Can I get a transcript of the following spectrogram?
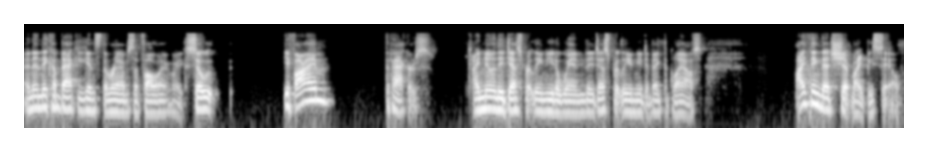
And then they come back against the Rams the following week. So if I'm the Packers, I know they desperately need a win. They desperately need to make the playoffs. I think that ship might be sailed.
